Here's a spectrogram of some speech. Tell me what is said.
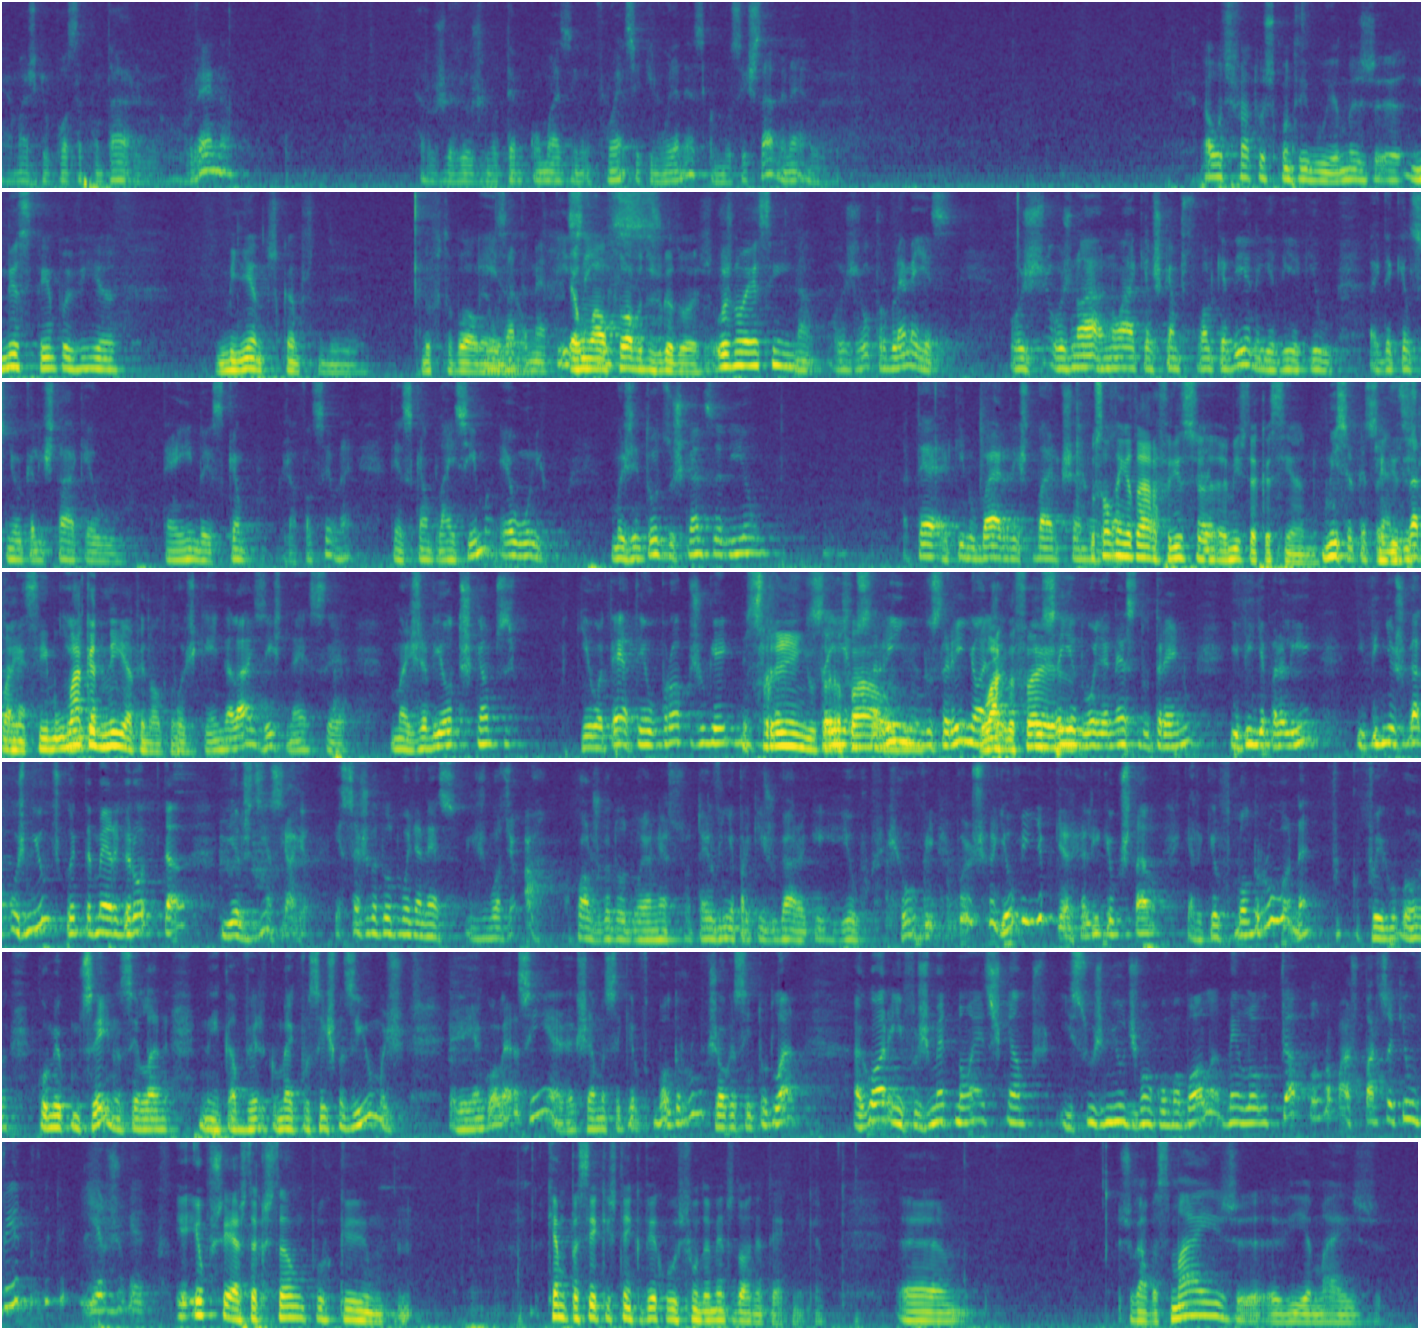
é mais que eu posso apontar, o Rena, eram os jogadores do meu tempo com mais influência aqui no Olhanense, como vocês sabem, né? Há outros fatores que contribuem, mas uh, nesse tempo havia milhentos campos de do futebol. É Exatamente. É, um alfobe dos jogadores. Hoje não é assim. Não, hoje o problema é esse. Hoje, hoje não, há, não há aqueles campos de futebol que havia, nem havia aqui o, daquele senhor que ali está, que é o, tem ainda esse campo, já faleceu, né? tem esse campo lá em cima, é o único. Mas em todos os cantos haviam, até aqui no bairro, este bairro que chama. O Saldanha está a referir-se é. a Mista Cassiano. Mista Cassiano. existe exatamente. lá em cima uma ainda, academia, afinal de contas. Pois que ainda lá existe, né? Se, mas havia outros campos eu até, até eu próprio joguei. O Serrinho, o Tarrafal. Serrinho, do Serrinho, olha, Largo da Feira. eu saía do Olhanense do treino e vinha para ali e vinha jogar com os miúdos, porque também era garoto e tal, e eles diziam assim, olha, esse é jogador do Olhanense. E os vozes diziam, ah, qual jogador do Olhanense? Até ele vinha para aqui jogar aqui, e eu, eu, vi, pois, eu vinha, porque era ali que eu gostava, era aquele futebol de rua, né? Foi como eu comecei, não sei lá em Cabo Verde como é que vocês faziam, mas em Angola era assim, chama-se aquele futebol de rua, joga-se em todo lado. Agora, infelizmente, não há esses campos. E se os miúdos vão com uma bola, vem logo, já, rapaz, parte aqui um vidro e eles jogam. Eu puxei esta questão porque quer-me parecer que isto tem que ver com os fundamentos da ordem técnica. Uh, Jogava-se mais, havia mais,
